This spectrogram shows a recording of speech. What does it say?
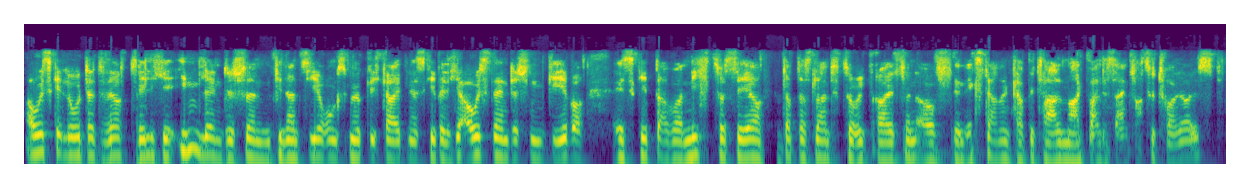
ausgelotet wird, welche inländischen Finanzierungsmöglichkeiten es gibt, welche ausländischen Geber es gibt, aber nicht so sehr wird das Land zurückgreifen auf den externen Kapitalmarkt, weil es einfach zu teuer ist.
